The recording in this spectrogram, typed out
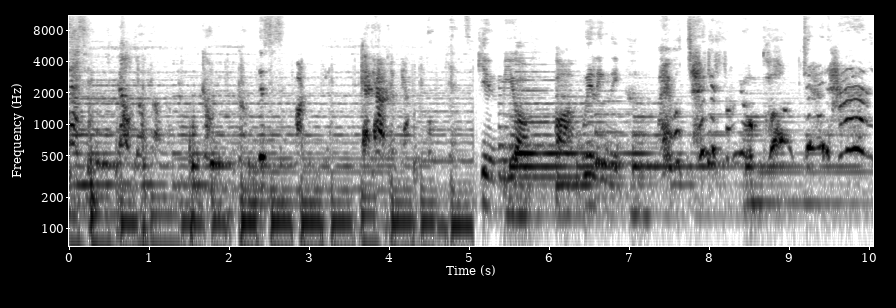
Assassin! No, no, no. Go, go. This the deal. Get out of here. Yes. Give me your farm willingly. I will take it from your cold dead hand.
